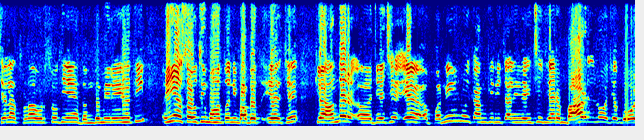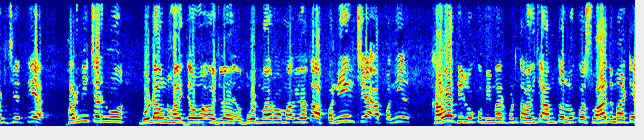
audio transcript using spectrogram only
છેલ્લા થોડા વર્ષોથી અહીંયા ધમધમી રહી હતી. અહીંયા સૌથી મહત્વની બાબત એ છે કે અંદર જે છે એ પનીરની કામગીરી ચાલી રહી છે. જ્યારે બહારનો જે બોર્ડ છે તે ફર્નિચરનું ગોડાઉન હોય તેવો બોર્ડ મારવામાં આવ્યો હતો. આ પનીર છે, આ પનીર ખાવાથી લોકો બીમાર પડતા હોય છે. આમ તો લોકો સ્વાદ માટે,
